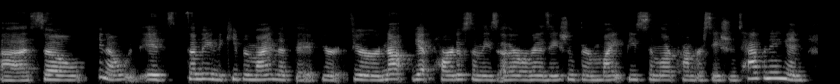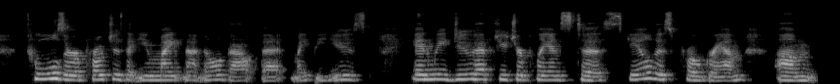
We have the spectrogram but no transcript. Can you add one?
uh, so you know it's something to keep in mind that the, if you're if you're not yet part of some of these other organizations, there might be similar conversations happening and tools or approaches that you might not know about that might be used. And we do have future plans to scale this program. Um,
